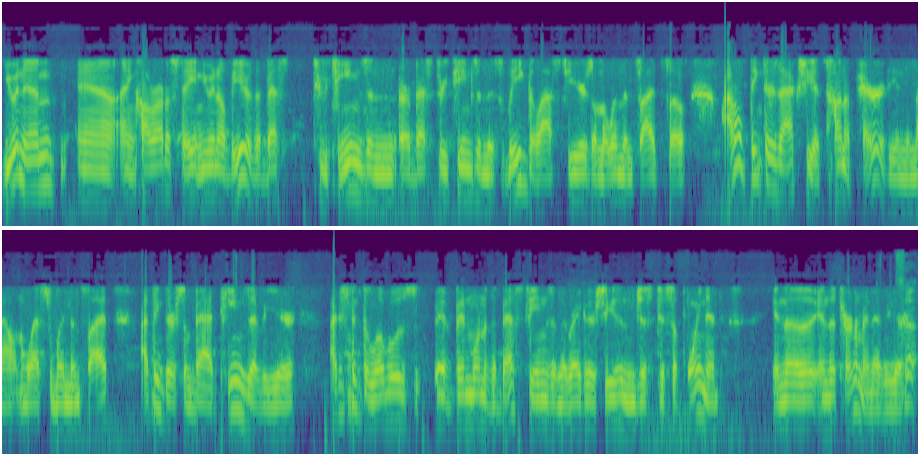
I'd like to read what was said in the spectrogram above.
UNM and, uh, and Colorado State and UNLV are the best two teams and or best three teams in this league the last two years on the women's side. So I don't think there's actually a ton of parity in the Mountain West women's side. I think there's some bad teams every year. I just think the Lobos have been one of the best teams in the regular season, and just disappointed in the in the tournament every year. So,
